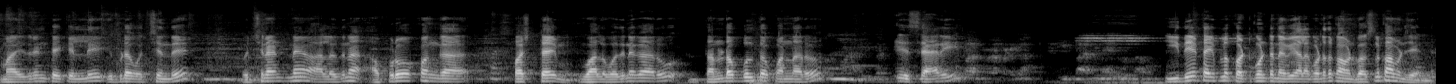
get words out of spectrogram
మా ఎదురింటికి వెళ్ళి ఇప్పుడే వచ్చింది. వచ్చిన వెంటనే వాళ్ళ వదిన అపురూపంగా ఫస్ట్ టైం వాళ్ళ వదిన గారు తన డబ్బులతో కొన్నారు. ఈ శారీ ఇదే టైప్లో కట్టుకుంటున్నవి అలా ఉండదు కామెంట్ బాక్స్లో కామెంట్ చేయండి.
